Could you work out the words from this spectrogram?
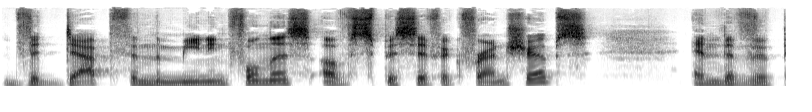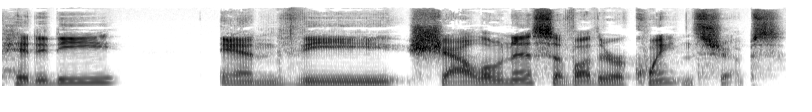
the depth and the meaningfulness of specific friendships and the vapidity and the shallowness of other acquaintanceships.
